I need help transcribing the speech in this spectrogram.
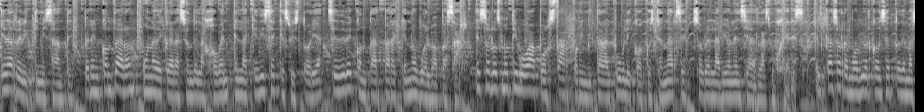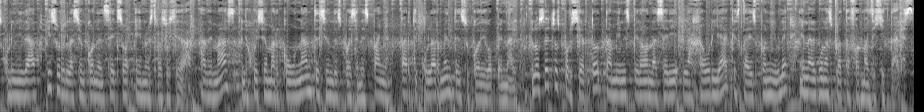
era revictimizante, pero encontraron una declaración de la joven en la que dice que su historia se debe contar para que no vuelva a pasar. Eso los motivó a apostar por invitar al público a cuestionarse sobre la violencia de las mujeres. El caso removió el concepto de masculinidad y su relación con el sexo en nuestra sociedad. Además, el juicio marcó un antes y un después en España, particularmente en su código penal. Los hechos, por cierto, también inspiraron la serie La Jauría, que está disponible en algunas plataformas digitales.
